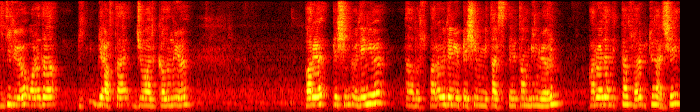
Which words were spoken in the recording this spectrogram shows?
gidiliyor. Orada bir hafta civarı kalınıyor. Para peşin ödeniyor. Daha doğrusu para ödeniyor peşin mi taksitleri tam bilmiyorum. Para ödendikten sonra bütün her şey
